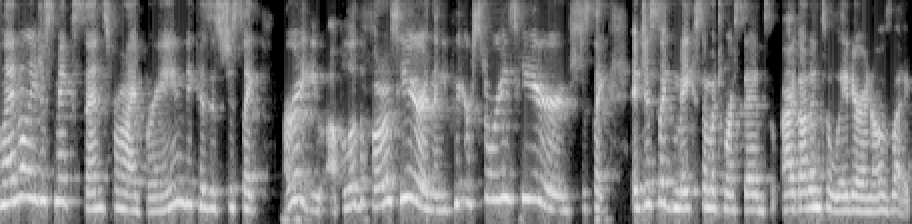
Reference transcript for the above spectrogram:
Planoly just makes sense for my brain because it's just like, all right, you upload the photos here, and then you put your stories here. It's just like it just like makes so much more sense. I got into later, and I was like,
